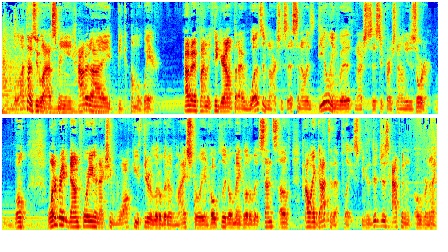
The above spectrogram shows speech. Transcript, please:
A lot of times people ask me, how did I become aware? How did I finally figure out that I was a narcissist and I was dealing with narcissistic personality disorder? Well, I want to break it down for you and actually walk you through a little bit of my story, and hopefully it'll make a little bit sense of how I got to that place because it did just happen overnight.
